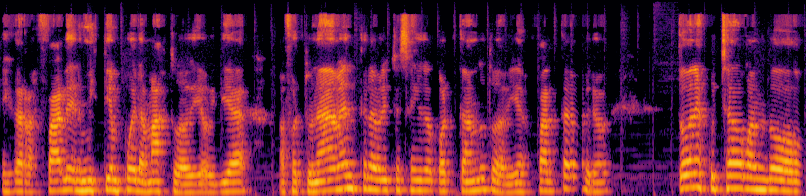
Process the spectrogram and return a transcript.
es garrafal, en mis tiempos era más todavía, hoy día afortunadamente la brecha se ha ido cortando, todavía falta, pero todos han escuchado cuando,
